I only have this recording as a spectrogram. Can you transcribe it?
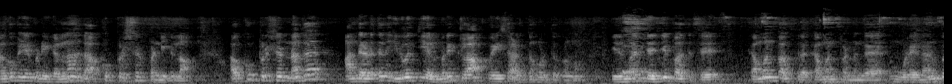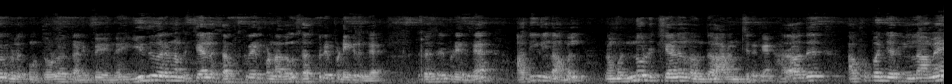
அக்குபஞ்சர் படிக்கலாம் அதுல அக்கு ப்ரெஷர் பண்ணிக்கலாம். அக்கு ப்ரெஷர்னாக்க அந்த இடத்துல இருபத்தி ஏழு முறை கிளாக் வைஸ் அழுத்தம் கொடுத்துக்கணும். இது மாதிரி தெரிஞ்சு பார்த்துட்டு கமெண்ட் பாக்ஸ்ல கமெண்ட் பண்ணுங்க. உங்களுடைய நண்பர்களுக்கும் தோழருக்கு அனுப்பி வைங்க இதுவரை நம்ம சேனலை சப்ஸ்கிரைப் பண்ணாதவங்க சப்ஸ்கிரைப் பண்ணிக்கிறங்க சப்ஸ்கிரைப் பண்ணிருங்க அது இல்லாமல் நம்ம இன்னொரு சேனல் வந்து ஆரம்பிச்சிருக்கேன். அதாவது அக்குப்பஞ்சர் இல்லாம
